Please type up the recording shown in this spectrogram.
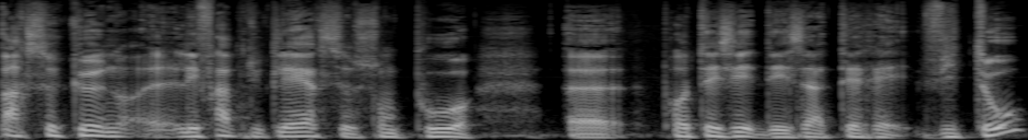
parce que les frappes nucléaires, ce sont pour euh, protéger des intérêts vitaux.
